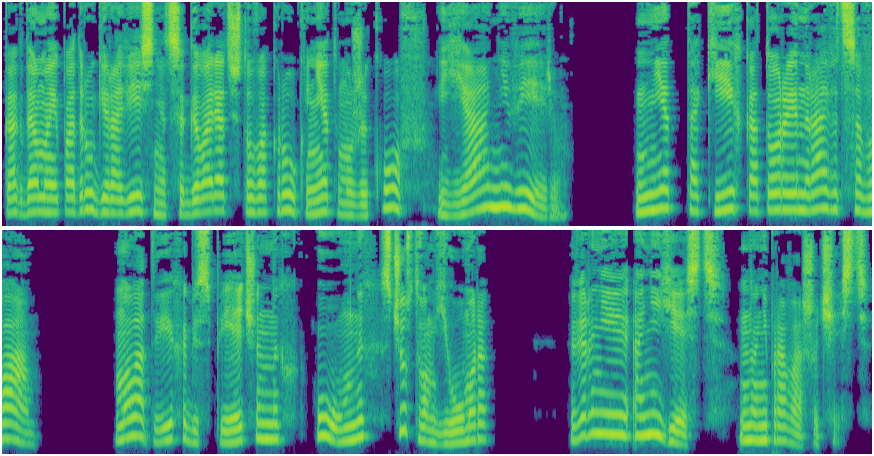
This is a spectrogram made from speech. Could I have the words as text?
Когда мои подруги-ровесницы говорят, что вокруг нет мужиков, я не верю. Нет таких, которые нравятся вам. Молодых, обеспеченных, умных, с чувством юмора. Вернее, они есть, но не про вашу честь.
